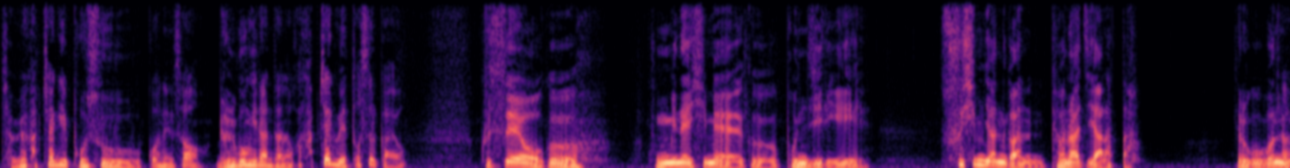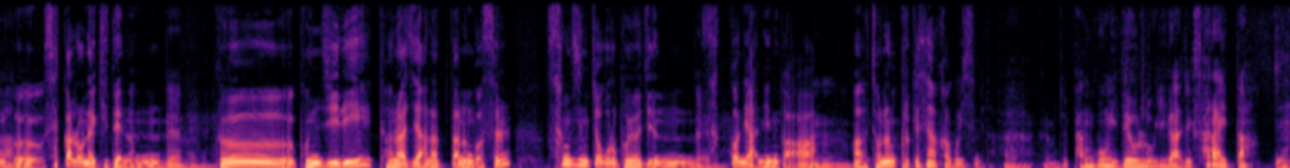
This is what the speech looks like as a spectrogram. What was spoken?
자, 왜 갑자기 보수권에서 멸공이란 단어가 갑자기 왜 떴을까요? 글쎄요, 그 국민의힘의 그 본질이 수십 년간 변하지 않았다. 결국은 아. 그 색깔론의 기대는 네네. 그 본질이 변하지 않았다는 것을 상징적으로 보여진 네. 사건이 아닌가. 음. 아, 저는 그렇게 생각하고 있습니다. 아, 그럼 이제 반공 이데올로기가 아직 살아있다. 네.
